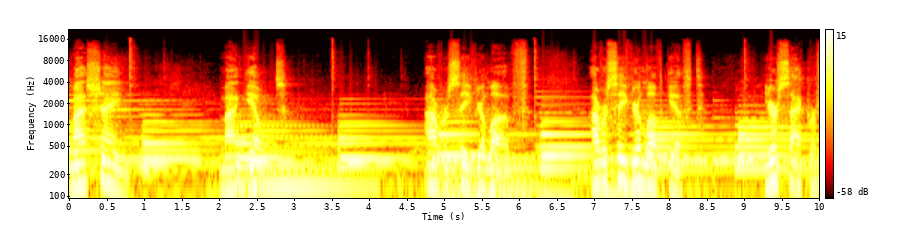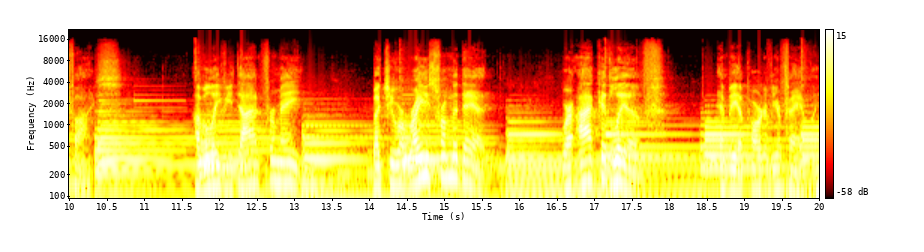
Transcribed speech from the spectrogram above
My shame, my guilt. I receive your love. I receive your love gift, your sacrifice. I believe you died for me but you were raised from the dead where I could live and be a part of your family.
